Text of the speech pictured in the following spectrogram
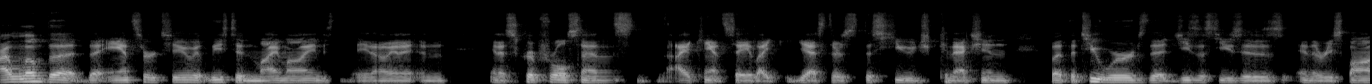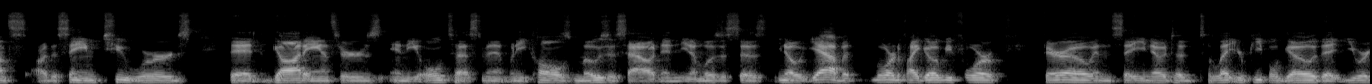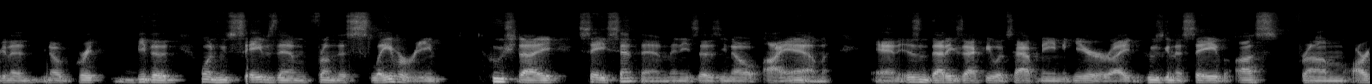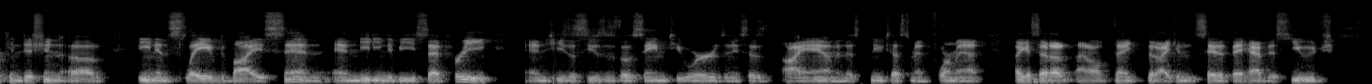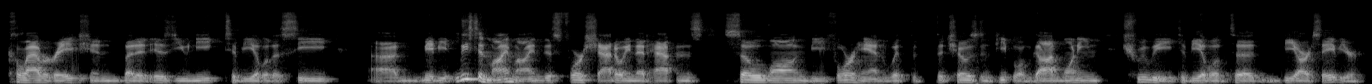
I love the the answer too, at least in my mind, you know, in in in a scriptural sense, I can't say like yes, there's this huge connection, but the two words that Jesus uses in the response are the same two words that God answers in the Old Testament when he calls Moses out and you know Moses says, you know, yeah, but Lord, if I go before Pharaoh and say, you know, to to let your people go, that you are going to, you know, great be the one who saves them from this slavery. Who should I say sent them? And he says, you know, I am. And isn't that exactly what's happening here, right? Who's going to save us from our condition of being enslaved by sin and needing to be set free? And Jesus uses those same two words and he says, I am in this New Testament format like I said, I, I don't think that I can say that they have this huge collaboration, but it is unique to be able to see uh, maybe at least in my mind this foreshadowing that happens so long beforehand with the, the, chosen people of god wanting truly to be able to be our savior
